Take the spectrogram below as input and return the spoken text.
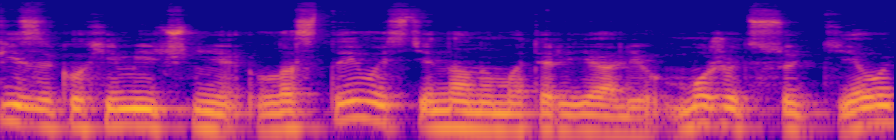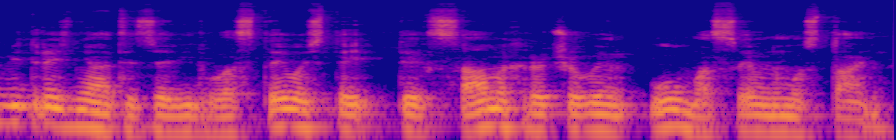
фізико-хімічні властивості наноматеріалів можуть суттєво відрізнятися від властивостей тих самих речовин у масивному стані.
